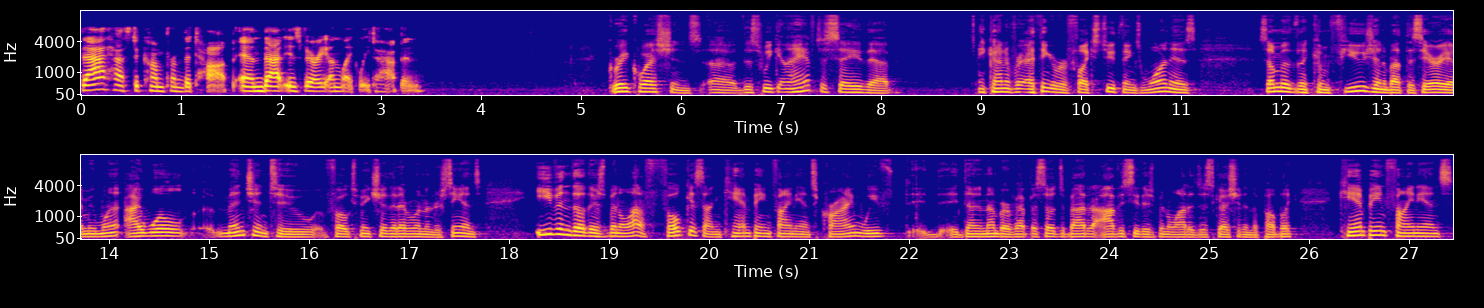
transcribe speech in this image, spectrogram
that has to come from the top, and that is very unlikely to happen. Great questions uh, this week, and I have to say that it kind of I think it reflects two things. One is some of the confusion about this area. I mean, I will mention to folks, make sure that everyone understands. Even though there's been a lot of focus on campaign finance crime, we've done a number of episodes about it. Obviously, there's been a lot of discussion in the public. Campaign finance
